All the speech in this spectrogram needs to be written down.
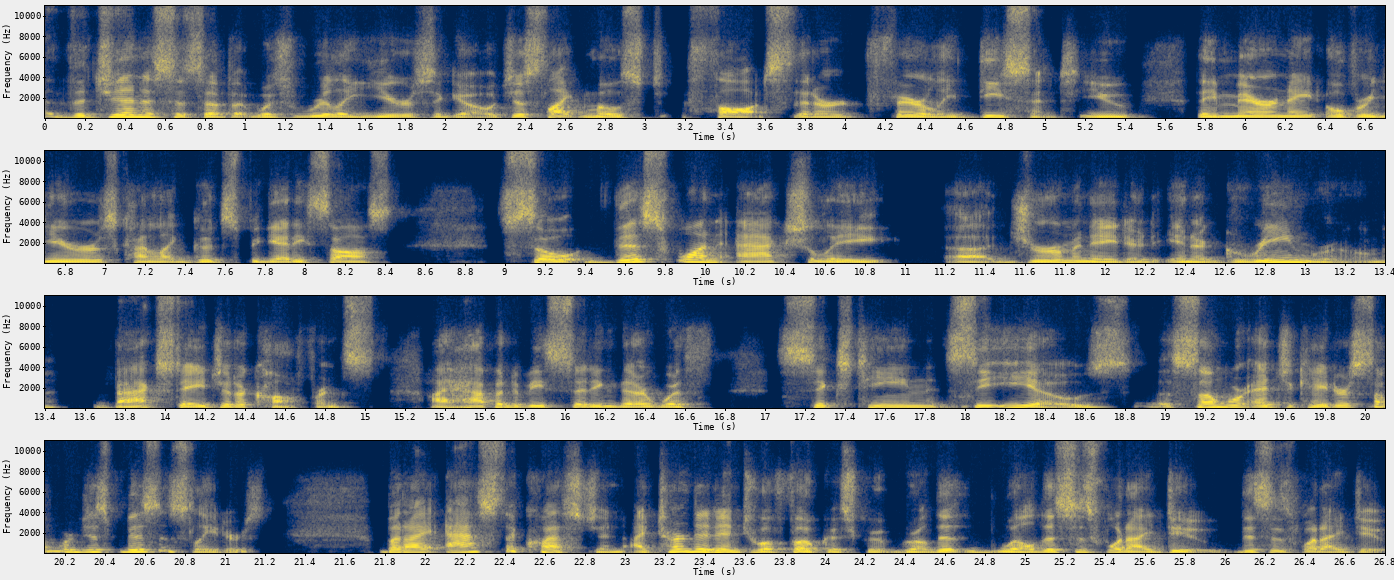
the genesis of it was really years ago just like most thoughts that are fairly decent you they marinate over years kind of like good spaghetti sauce so this one actually uh, germinated in a green room backstage at a conference i happened to be sitting there with 16 ceos some were educators some were just business leaders but i asked the question i turned it into a focus group well this is what i do this is what i do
